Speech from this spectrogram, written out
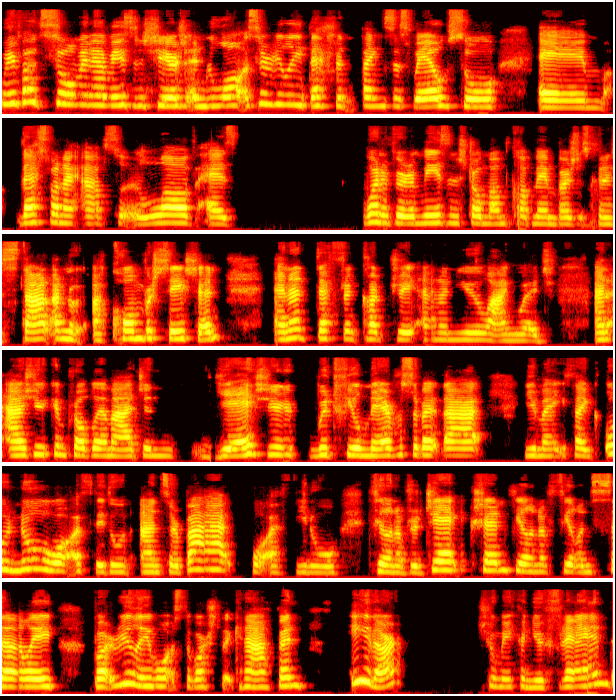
we've had so many amazing shares and lots of really different things as well. So um, this one I absolutely love is one of your amazing Strong Mum Club members is going to start a, a, conversation in a different country in a new language. And as you can probably imagine, yes, you would feel nervous about that. You might think, oh no, what if they don't answer back? What if, you know, feeling of rejection, feeling of feeling silly? But really, what's the worst that can happen? Either she'll make a new friend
